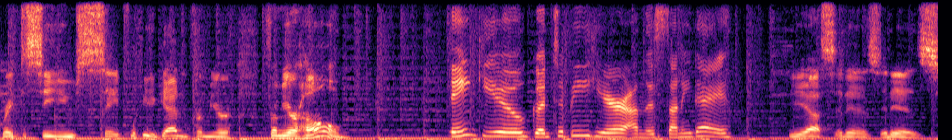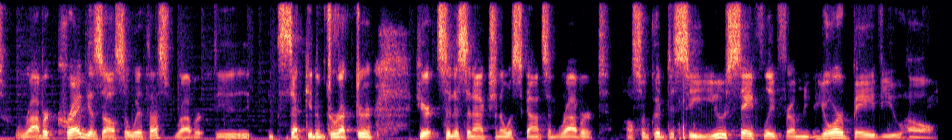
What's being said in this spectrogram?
great to see you safely again from your from your home. Thank you. Good to be here on this sunny day. Yes, it is. It is. Robert Kraig is also with us. Robert, the executive director here at Citizen Action of Wisconsin. Robert, also good to see you safely from your Bayview home.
